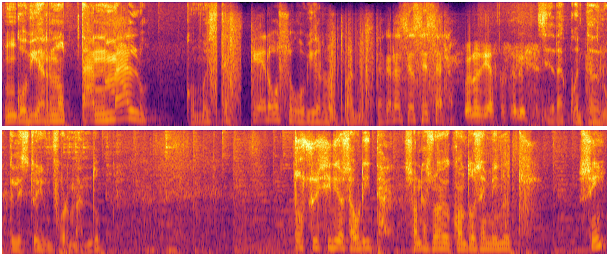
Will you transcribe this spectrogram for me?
un gobierno tan malo como este asqueroso gobierno panista. Gracias, César. Buenos días, José Luis. ¿Se da cuenta de lo que le estoy informando? Dos suicidios ahorita, son las 9 con 12 minutos. ¿Sí?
